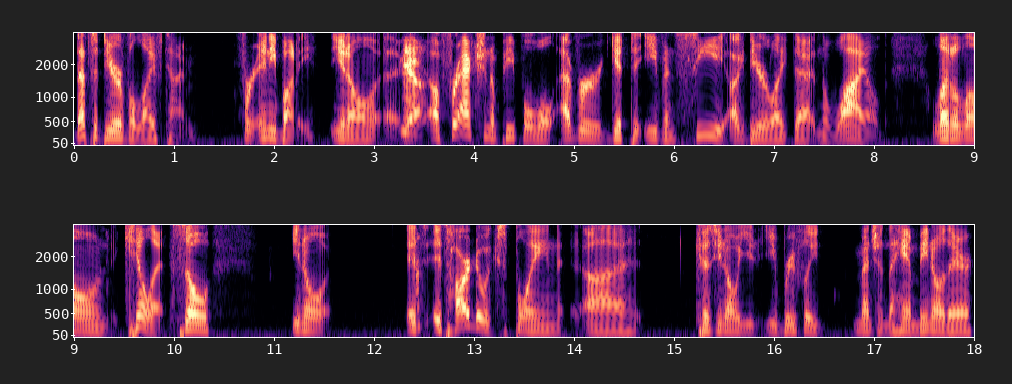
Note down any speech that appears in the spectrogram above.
that's a deer of a lifetime for anybody. You know, Uh, Yeah. a fraction of people will ever get to even see a deer like that in the wild, let alone kill it. So, you know, it's it's hard to explain uh cuz you know, you you briefly mentioned the Hambino there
